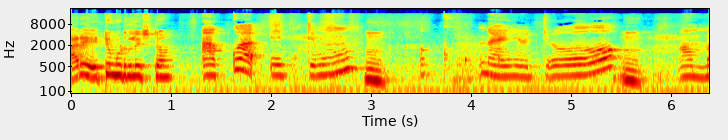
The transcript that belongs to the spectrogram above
ആരെ ഏറ്റവും കൂടുതൽ ഇഷ്ടം? അക്ക അമ്മ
